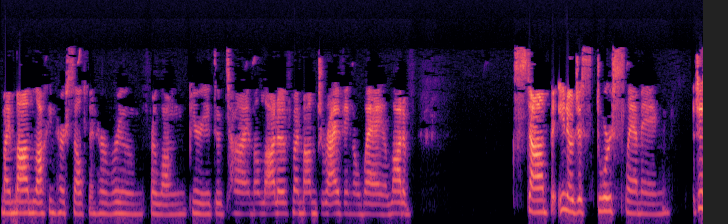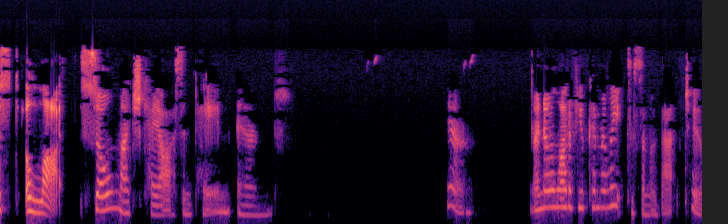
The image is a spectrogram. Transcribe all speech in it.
my mom locking herself in her room for long periods of time, a lot of my mom driving away, a lot of stomp, you know, just door slamming, just a lot. So much chaos and pain. And yeah, I know a lot of you can relate to some of that too.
